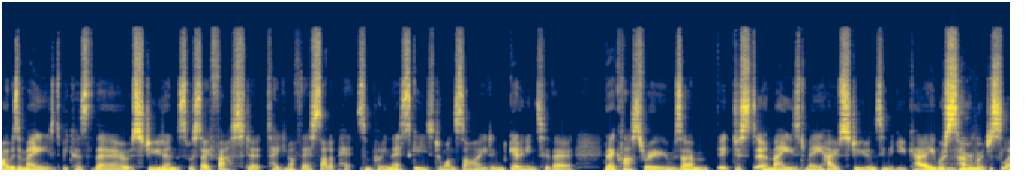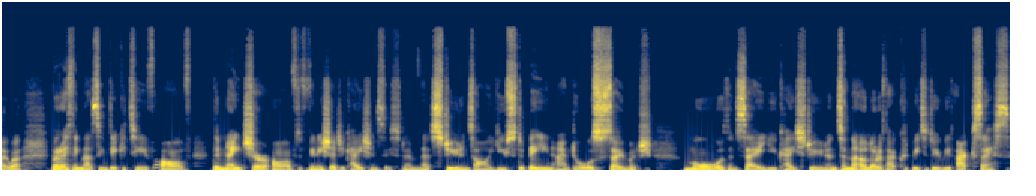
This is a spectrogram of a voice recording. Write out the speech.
I was amazed because their students were so fast at taking off their salopettes and putting their skis to one side and getting into their their classrooms. Um, it just amazed me how students in the UK were so much slower. But I think that's indicative of the nature of the Finnish education system that students are used to being outdoors so much more than say UK students, and that a lot of that could be to do with access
